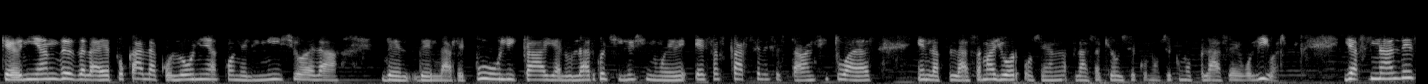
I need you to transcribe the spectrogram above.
que venían desde la época de la colonia con el inicio de la de, la República y a lo largo del siglo XIX esas cárceles estaban situadas en la Plaza Mayor, o sea, en la plaza que hoy se conoce como Plaza de Bolívar. Y a finales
